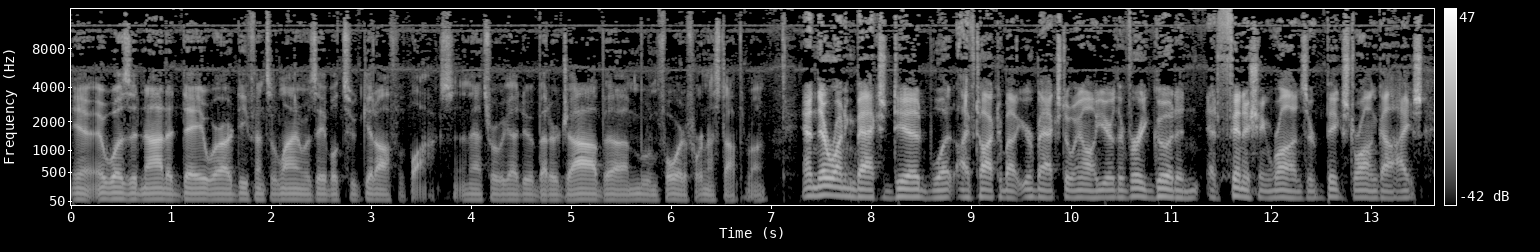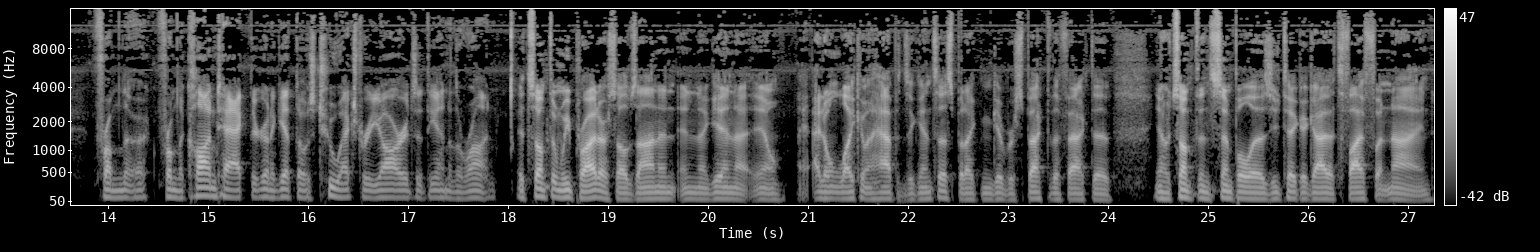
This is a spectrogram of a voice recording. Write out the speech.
you know, it was not a day where our defensive line was able to get off of blocks, and that's where we got to do a better job uh, moving forward if we're going to stop the run. And their running backs did what I've talked about your backs doing all year. They're very good in, at finishing runs. They're big, strong guys from the from the contact, they're going to get those two extra yards at the end of the run. It's something we pride ourselves on, and, and again, I, you know, I don't like it when it happens against us, but I can give respect to the fact that, you know, something simple as you take a guy that's five foot nine,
